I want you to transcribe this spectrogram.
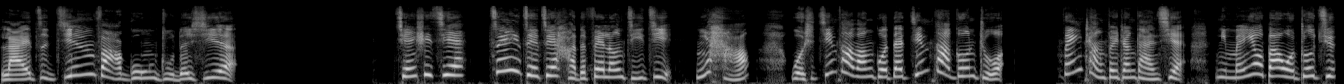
来自金发公主的信。全世界最最最好的飞龙吉吉，你好，我是金发王国的金发公主，非常非常感谢你没有把我捉去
